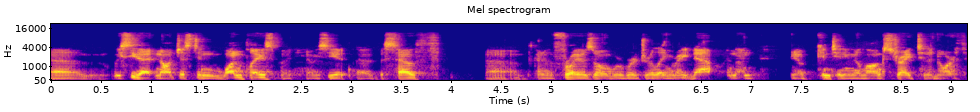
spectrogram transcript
um, we see that not just in one place, but you know we see it uh, the south, uh, kind of the Froyo zone where we're drilling right now, and then you know continuing along strike to the north,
